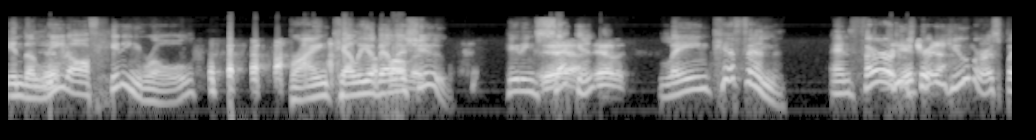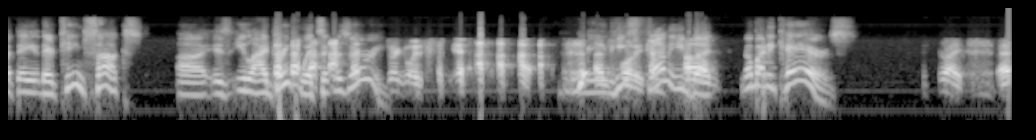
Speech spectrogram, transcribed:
In the Yeah. leadoff hitting role, Brian Kelly of love it. LSU. Hitting Yeah, second, yeah. Lane Kiffin. And third, who's pretty humorous, but they their team sucks, uh, is Eli Drinkwitz at Missouri. Drinkwitz. I mean, That's he's funny. funny, Um, but nobody cares. Right. Uh,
